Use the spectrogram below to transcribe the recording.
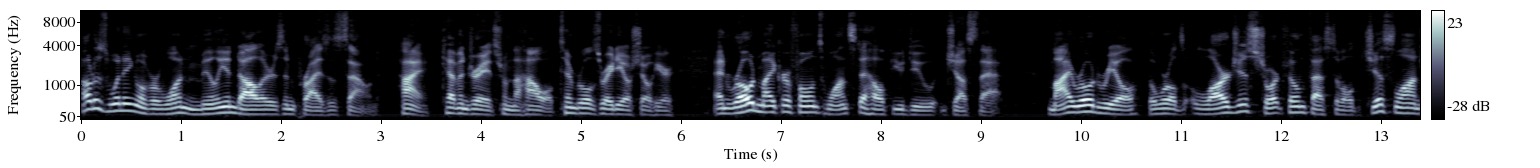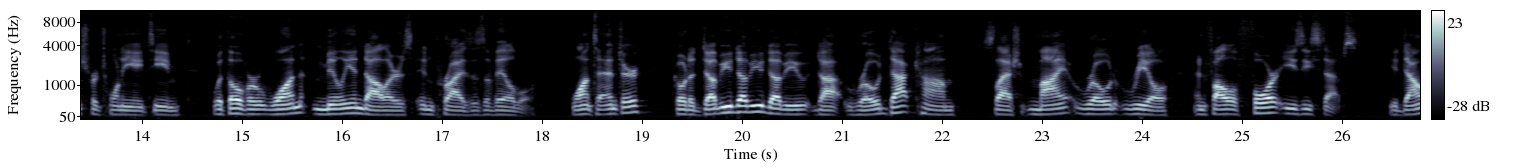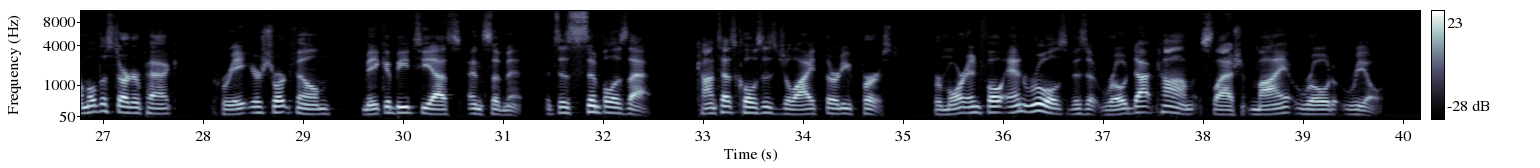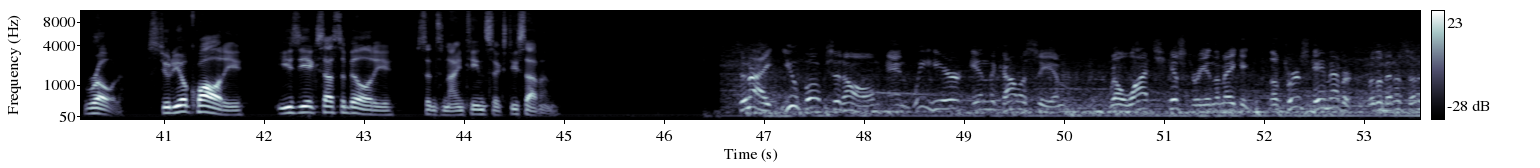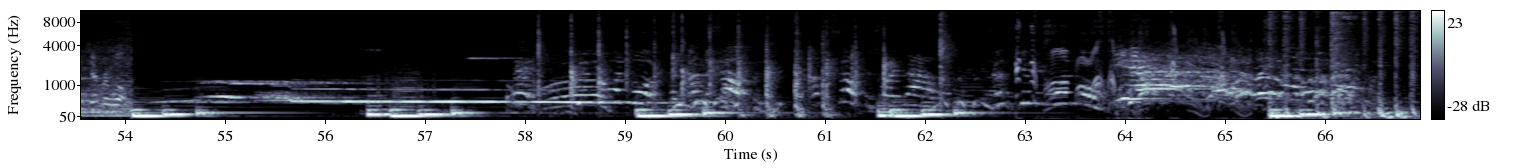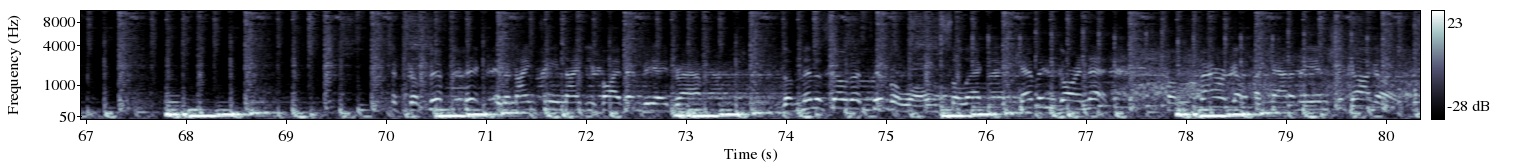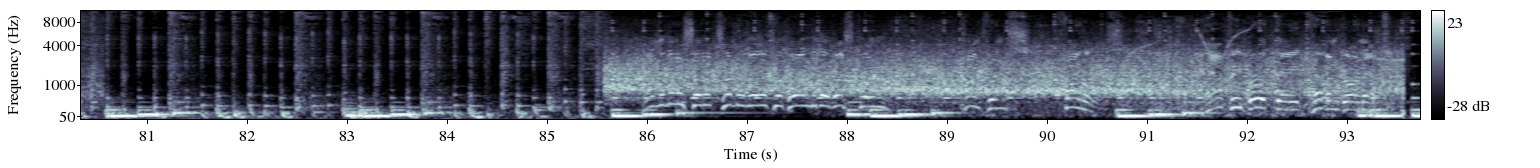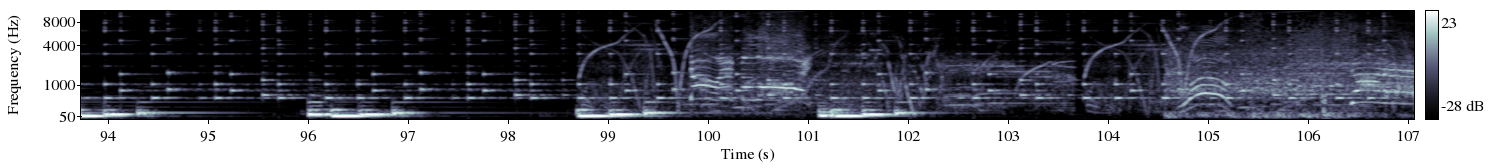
How does winning over $1 million in prizes sound? Hi, Kevin Draves from the Howl, Timberwolves radio show here, and Rode Microphones wants to help you do just that. My Rode Reel, the world's largest short film festival, just launched for 2018 with over $1 million in prizes available. Want to enter? Go to www.rode.com slash myroadreel and follow four easy steps. You download the starter pack, create your short film, make a BTS, and submit. It's as simple as that. Contest closes July 31st. For more info and rules, visit rode.com slash myroadreel. Rode, studio quality, easy accessibility since 1967. Tonight, you folks at home and we here in the Coliseum will watch history in the making. The first game ever for the Minnesota Timberwolves. One more. It's the fifth pick in the 1995 NBA draft. The Minnesota Timberwolves select Kevin Garnett from Farragut Academy in Chicago. And the Minnesota Timberwolves are going to the Western Conference Finals. Happy birthday, Kevin Garnett.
